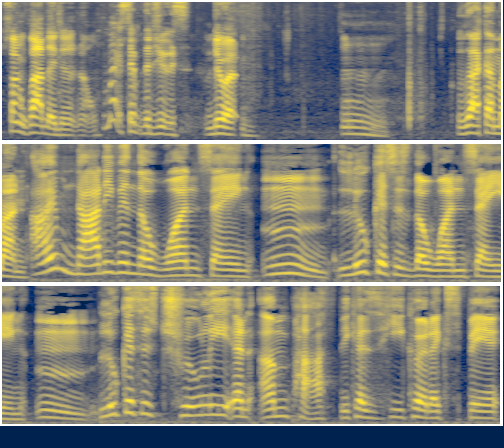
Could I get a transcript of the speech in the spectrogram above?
So I'm glad they didn't know. I might sip the juice. Do it. Mmm. Recommend. I'm not even the one saying mmm. Lucas is the one saying mmm. Lucas is truly an empath because he could expand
